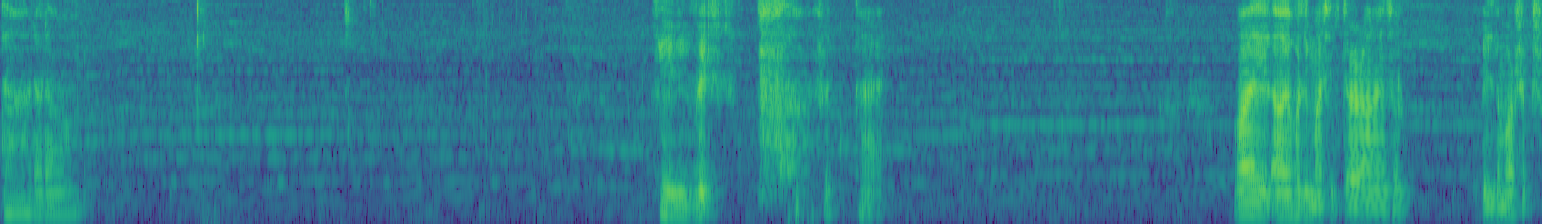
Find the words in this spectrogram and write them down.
Da da da. Okay. While I'm holding my ships there, I shall build more ships.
